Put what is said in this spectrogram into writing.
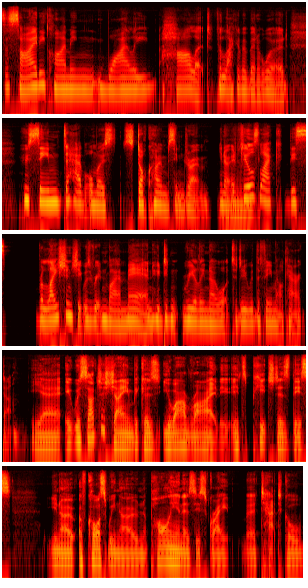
society climbing, wily harlot, for lack of a better word, who seemed to have almost Stockholm syndrome. You know, it feels like this relationship was written by a man who didn't really know what to do with the female character. Yeah, it was such a shame because you are right. It's pitched as this, you know, of course, we know Napoleon as this great uh, tactical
